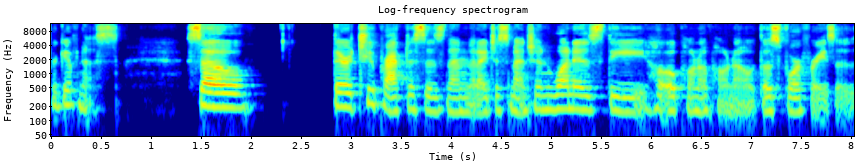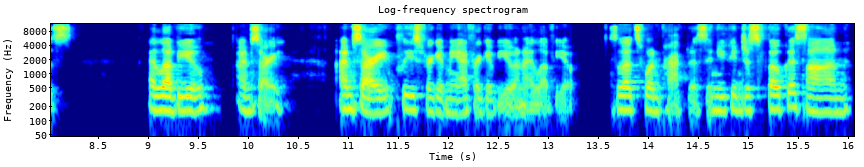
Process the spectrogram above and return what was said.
forgiveness. So there are two practices then that I just mentioned. One is the Ho'oponopono, those four phrases. I love you. I'm sorry. I'm sorry. Please forgive me. I forgive you and I love you. So that's one practice. And you can just focus on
